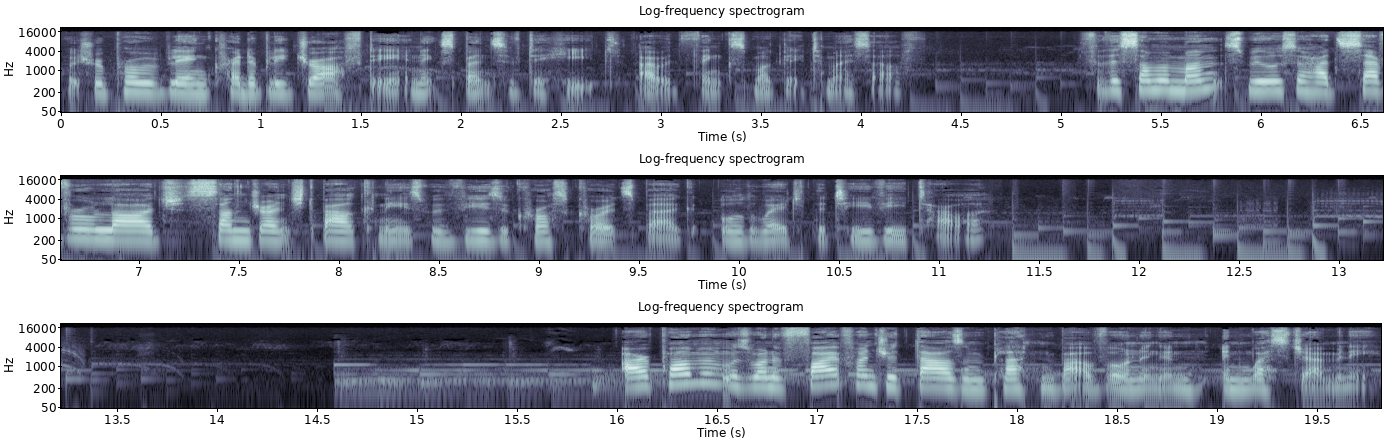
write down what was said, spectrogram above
which were probably incredibly drafty and expensive to heat, I would think smugly to myself. For the summer months, we also had several large, sun drenched balconies with views across Kreuzberg all the way to the TV tower. Our apartment was one of 500,000 Plattenbauwohnungen in West Germany,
